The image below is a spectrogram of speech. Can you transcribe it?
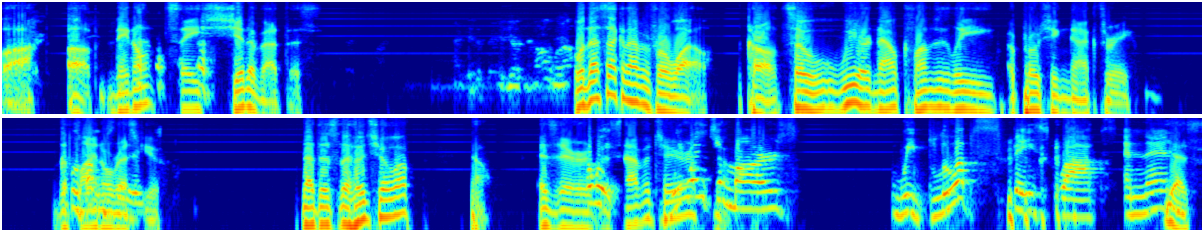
fucked up. They don't say shit about this. Well, that's not gonna happen for a while, Carl. So we are now clumsily approaching Act Three, the final rescue. Now, does the hood show up? No. Is there Oh, the wait. We went to Mars. We blew up space rocks, and then Yes.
